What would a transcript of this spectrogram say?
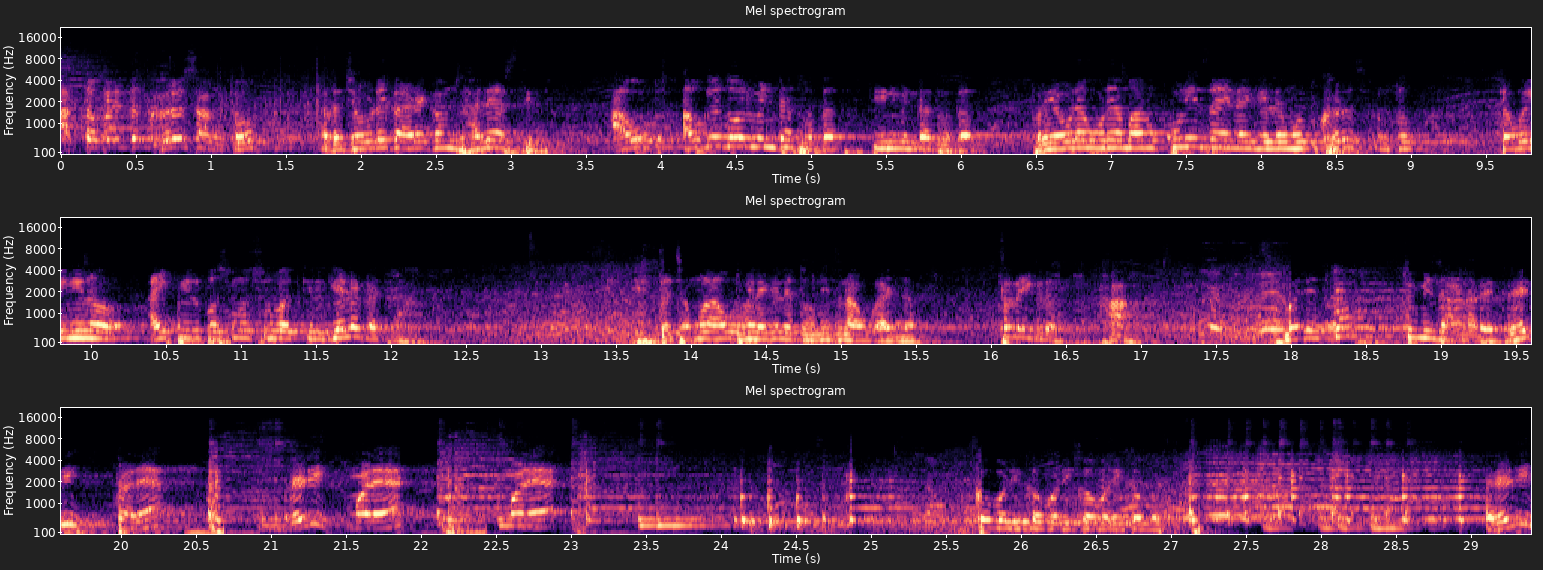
आतापर्यंत खरं सांगतो आता जेवढे कार्यक्रम झाले असतील आऊट अवघ्या दोन मिनिटात होतात तीन मिनिटात होतात. पण एवढ्या उड्या मारून कुणीच जायला गेलं म्हणून खरंच सांगतो त्या वहिनीनं आय पी एल पासूनच सुरुवात केली. गेल्या का त्या? त्याच्यामुळे आऊट व्हायला गेले धोनीचं नाव काढलं. चला इकडं. हां. बरे का? तुम्ही जाणार आहेत. रेडी तळ्यात. रेडी मळ्यात. मळ्यात. कबड्डी कबड्डी कबड्डी कबड्डी. रेडी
